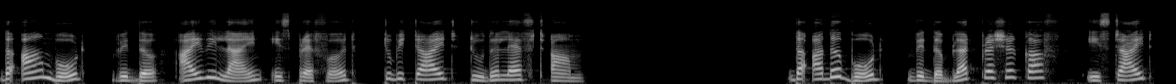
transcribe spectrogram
The arm board with the IV line is preferred to be tied to the left arm. The other board with the blood pressure cuff is tied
